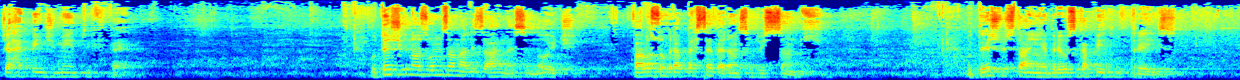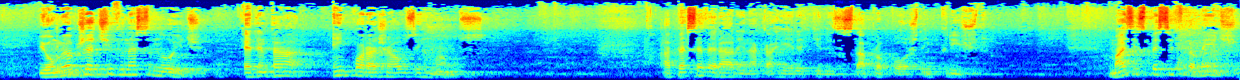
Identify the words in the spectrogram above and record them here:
de arrependimento e fé. O texto que nós vamos analisar nessa noite fala sobre a perseverança dos santos. O texto está em Hebreus capítulo 3. E o meu objetivo nessa noite é tentar encorajar os irmãos a perseverarem na carreira que lhes está proposta em Cristo. Mais especificamente,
